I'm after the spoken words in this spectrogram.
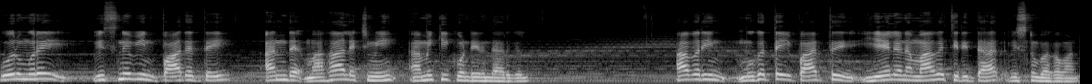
ஒருமுறை விஷ்ணுவின் பாதத்தை அந்த மகாலட்சுமி அமுக்கிக் கொண்டிருந்தார்கள். அவரின் முகத்தை பார்த்து ஏளனமாக சிரித்தார் விஷ்ணு பகவான்.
